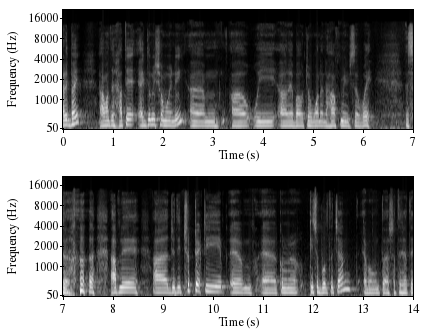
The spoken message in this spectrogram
আরিফ ভাই আমাদের হাতে একদমই সময় নেই we are about one and half minutes way so আপনি যদি ছোট্ট একটি কোনো কিছু বলতে চান এবং তার সাথে সাথে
